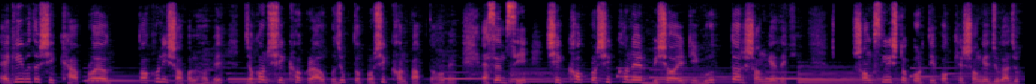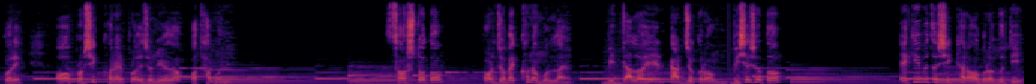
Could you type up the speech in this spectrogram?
একীভূত শিক্ষা প্রয়োগ তখনই সফল হবে যখন শিক্ষকরা উপযুক্ত প্রশিক্ষণ প্রাপ্ত হবে। এসএমসি শিক্ষক প্রশিক্ষণের বিষয়টি গুরুত্বের সঙ্গে দেখে, সংশ্লিষ্ট কর্তৃপক্ষের সঙ্গে যোগাযোগ করে ও প্রশিক্ষণের প্রয়োজনীয় কথা বলে। ষষ্ঠত, পর্যবেক্ষণ ও মূল্যায়ন। বিদ্যালয়ের কার্যক্রম, বিশেষত একীভূত শিক্ষার অগ্রগতি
